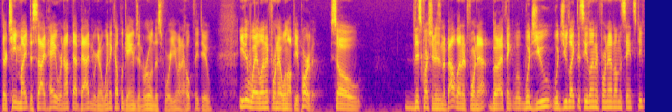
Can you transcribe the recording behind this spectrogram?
Their team might decide, hey, we're not that bad and we're going to win a couple games and ruin this for you. And I hope they do. Either way, Leonard Fournette will not be a part of it. So this question isn't about Leonard Fournette, but I think would you would you like to see Leonard Fournette on the Saints, Steve?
